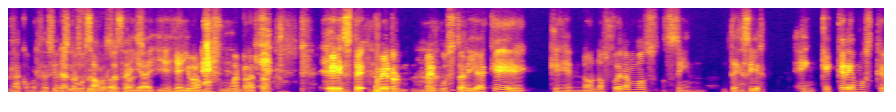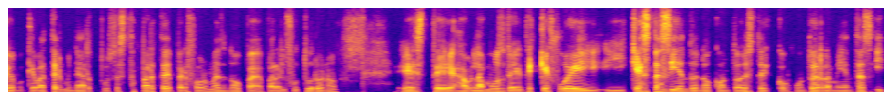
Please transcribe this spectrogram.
la conversación estuvo sabrosa, ya, ya, llevamos un buen rato, este, pero me gustaría que, que no nos fuéramos sin decir en qué creemos que, va a terminar pues esta parte de performance, ¿no? para el futuro, ¿no? Este, hablamos de, qué fue y, qué está haciendo, ¿no? Con todo este conjunto de herramientas y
